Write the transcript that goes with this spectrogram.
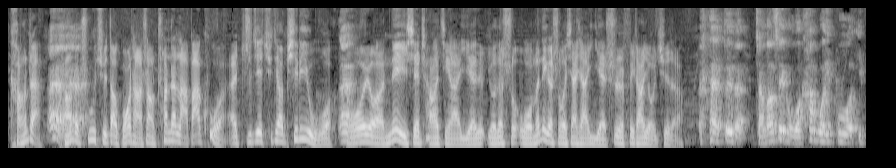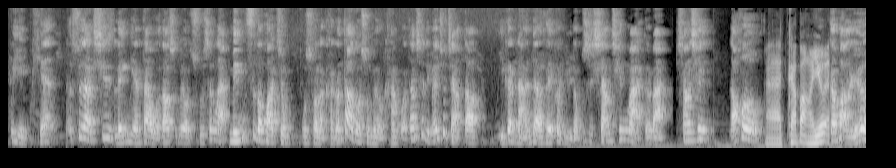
扛着扛着出去到广场上，穿着喇叭裤，哎，直接去跳霹雳舞。哦哟，那些场景啊，也有的时候我们那个时候想想也是非常有趣的。对的，讲到这个，我看过一部一部影片，虽然七零年代我当时没有出生了，名字的话就不说了，可能大多数没有看过，但是里面就讲到。一个男的和一个女的不是相亲嘛，对吧？相亲，然后哎，嘎榜友，跟榜友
